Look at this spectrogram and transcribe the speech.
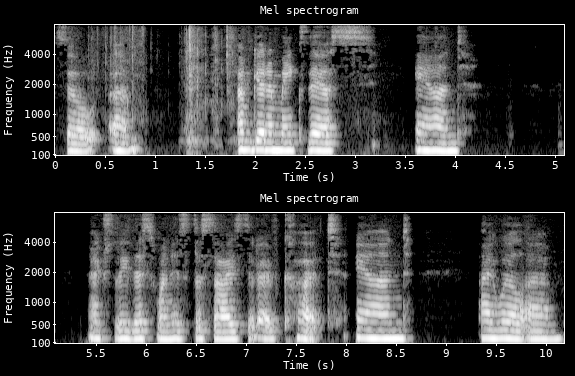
So um, I'm going to make this and actually this one is the size that I've cut. And I will um,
